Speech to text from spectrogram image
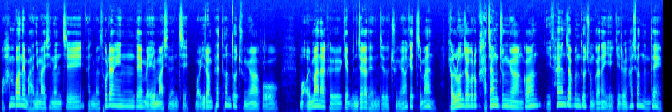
뭐 한 번에 많이 마시는지 아니면 소량인데 매일 마시는지 뭐 이런 패턴도 중요하고 뭐 얼마나 그게 문제가 되는지도 중요하겠지만 결론적으로 가장 중요한 건 이 사연자분도 중간에 얘기를 하셨는데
